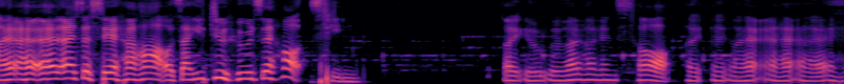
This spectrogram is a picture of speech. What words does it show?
I, I, I I say, haha, was I do who's the hot scene. I, I, I can start. I, I, I, I, I.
